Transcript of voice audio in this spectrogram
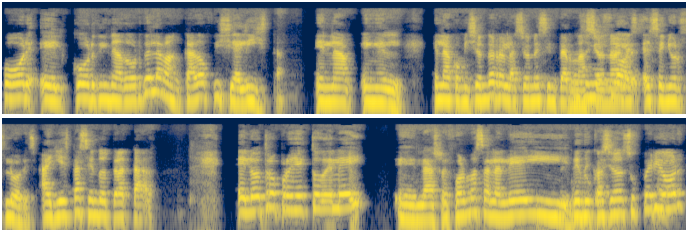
por el coordinador de la bancada oficialista en la, en el, en la Comisión de Relaciones Internacionales, el señor Flores. Allí está siendo tratado. El otro proyecto de ley, eh, las reformas a la ley de educación superior,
